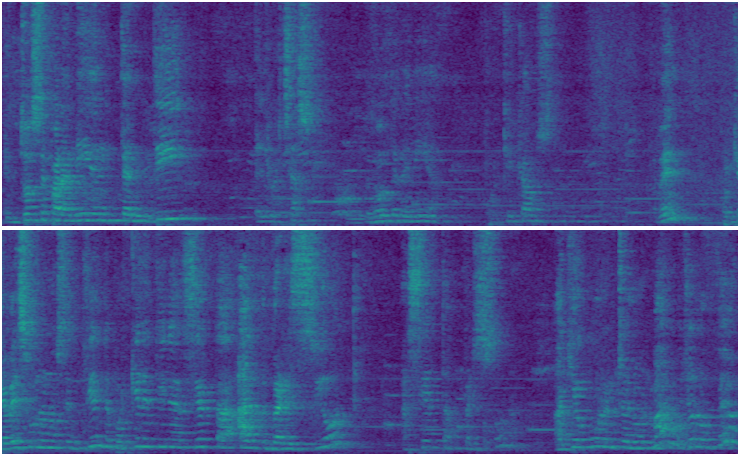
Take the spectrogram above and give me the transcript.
Entonces para mí entendí el rechazo, de dónde venía, por qué causa. ¿Ven? Porque a veces uno no se entiende por qué le tiene cierta adversión a ciertas personas. Aquí ocurre entre los hermanos, yo los veo.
